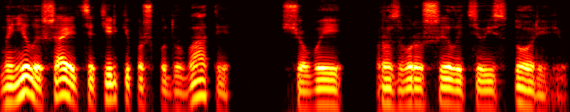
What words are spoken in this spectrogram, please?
Мені лишається тільки пошкодувати, що ви розворушили цю історію.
